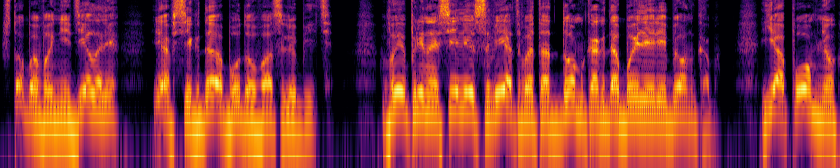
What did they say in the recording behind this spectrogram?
Что бы вы ни делали, я всегда буду вас любить. Вы приносили свет в этот дом, когда были ребенком. Я помню,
